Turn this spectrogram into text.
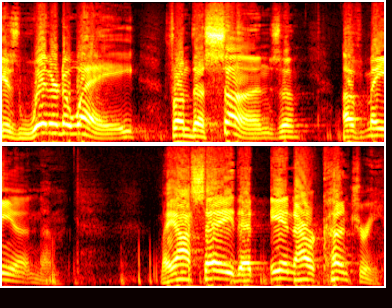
is withered away from the sons of men. May I say that in our country,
